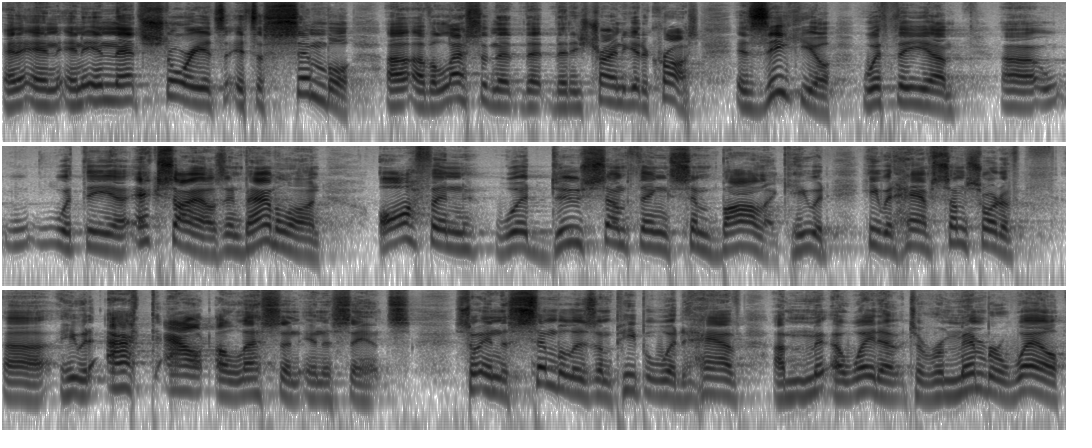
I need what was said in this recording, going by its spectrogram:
And, and, and in that story, it's, it's a symbol uh, of a lesson that, that, that he's trying to get across. Ezekiel, with the, uh, uh, with the uh, exiles in Babylon, often would do something symbolic. He would, he would have some sort of, uh, he would act out a lesson in a sense. So, in the symbolism, people would have a, a way to, to remember well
